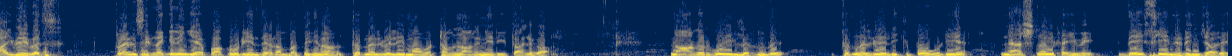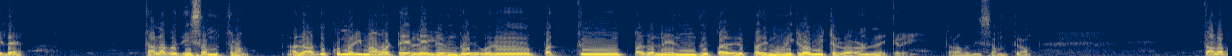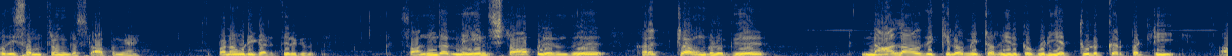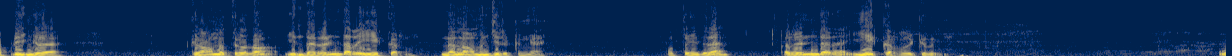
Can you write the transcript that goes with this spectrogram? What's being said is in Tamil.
ஹாய் வீவர்ஸ் ஃப்ரெண்ட்ஸ் இன்றைக்கி நீங்கள் பார்க்கக்கூடிய இந்த இடம் பார்த்தீங்கன்னா திருநெல்வேலி மாவட்டம் நாங்குநேரி தாலுகா. நாகர்கோயிலிருந்து திருநெல்வேலிக்கு போகக்கூடிய நேஷ்னல் ஹைவே தேசிய நெடுஞ்சாலையில் தளபதி சமுத்திரம் அதாவது குமரி மாவட்ட எல்லையிலிருந்து ஒரு பத்து பதினைந்து பதி பதிமூணு கிலோமீட்டர் வரும்னு நினைக்கிறேன் தளபதி சமுத்திரம். தளபதி சமுத்திரங்க ஸ்டாப்புங்க பனகுடிக்கு அடுத்து இருக்குது. ஸோ அந்த மெயின் ஸ்டாப்பிலிருந்து கரெக்டாக உங்களுக்கு நாலாவது கிலோமீட்டர் இருக்கக்கூடிய துலுக்கர்பட்டி அப்படிங்கிற கிராமத்தில் தான் இந்த ரெண்டரை ஏக்கர் நல்லா அமைஞ்சிருக்குங்க. மொத்தம் இதில் ரெண்டரை ஏக்கர் இருக்குது.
